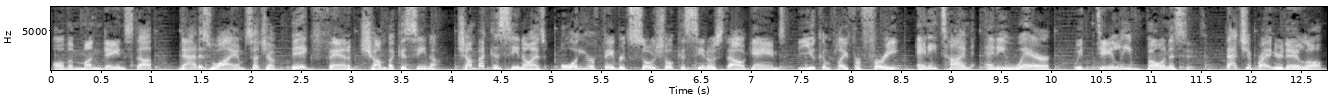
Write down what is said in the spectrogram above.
all the mundane stuff. That is why I'm such a big fan of Chumba Casino. Chumba Casino has all your favorite social casino style games that you can play for free anytime, anywhere with daily bonuses. That should brighten your day a little.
